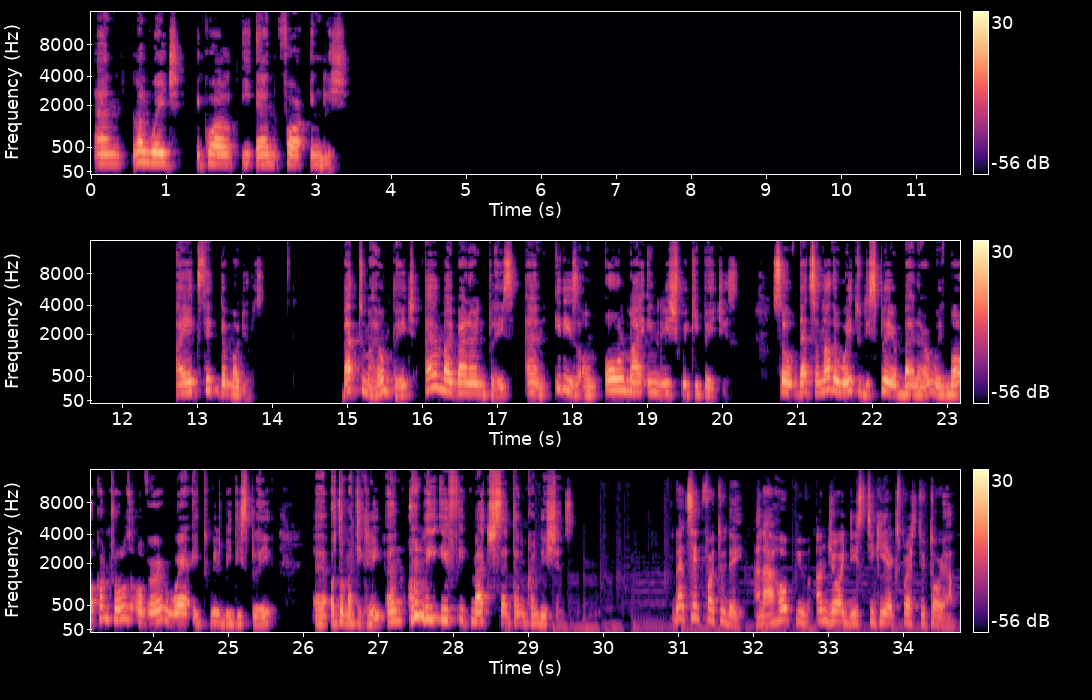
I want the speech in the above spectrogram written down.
and language equal en for English. I exit the modules. Back to my home page, I have my banner in place and it is on all my English wiki pages. So that's another way to display a banner with more controls over where it will be displayed uh, automatically and only if it matches certain conditions. That's it for today, and I hope you've enjoyed this Tiki Express tutorial.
